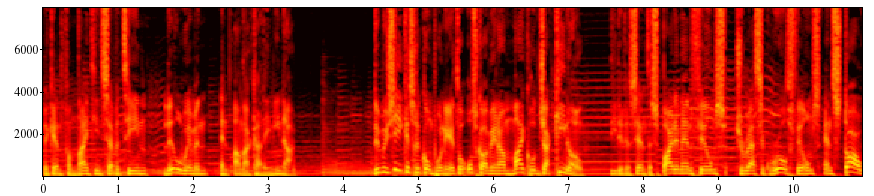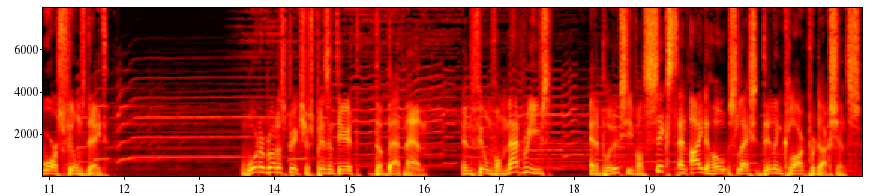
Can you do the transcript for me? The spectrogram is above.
bekend van 1917, Little Women en Anna Karenina. De muziek is gecomponeerd door Oscar-winnaar Michael Giacchino, die de recente Spider-Man films, Jurassic World films en Star Wars films deed. Warner Brothers Pictures presenteert The Batman, een film van Matt Reeves en een productie van Sixth and Idaho slash Dylan Clark Productions.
